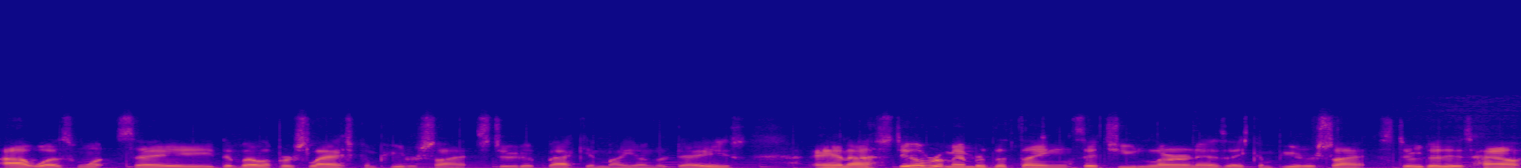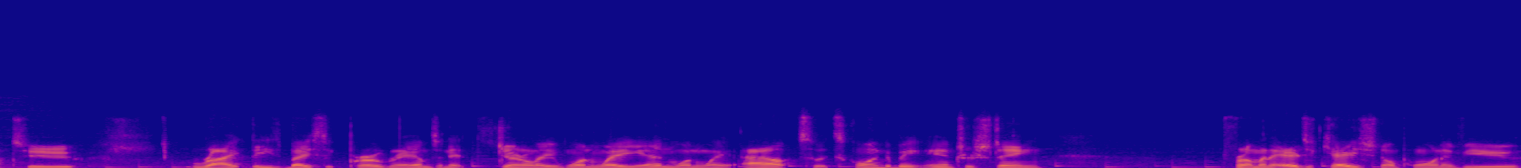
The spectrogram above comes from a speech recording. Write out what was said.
I was once a developer slash computer science student back in my younger days, and I still remember the things that you learn as a computer science student is how to write these basic programs, and it's generally one way in, one way out. So it's going to be interesting from an educational point of view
